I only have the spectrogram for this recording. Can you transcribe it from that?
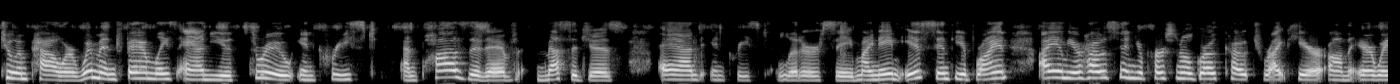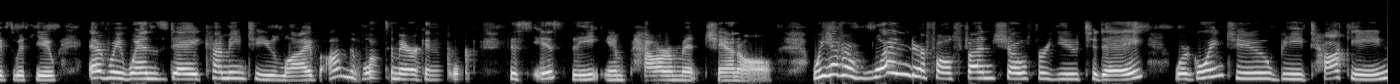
to empower women, families, and youth through increased and positive messages and increased literacy. My name is Cynthia Brian. I am your host and your personal growth coach right here on the airwaves with you every Wednesday, coming to you live on the Voice American Network. This is the Empowerment Channel. We have a wonderful, fun show for you today. We're going to be talking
